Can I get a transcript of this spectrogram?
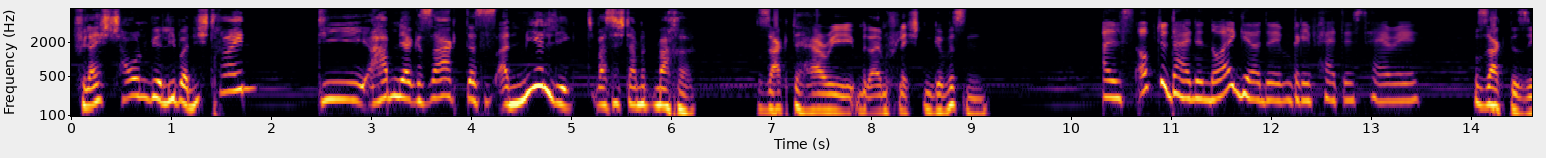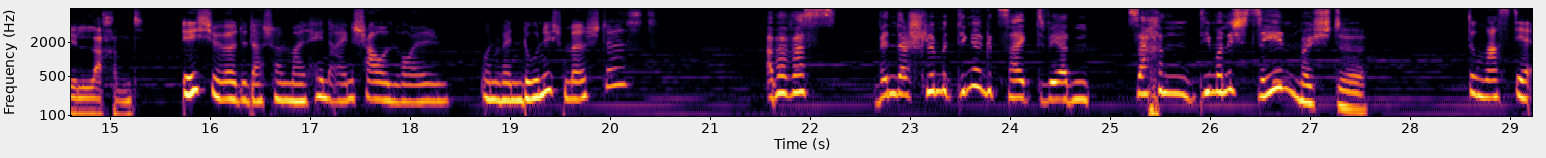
Vielleicht schauen wir lieber nicht rein? Die haben ja gesagt, dass es an mir liegt, was ich damit mache, sagte Harry mit einem schlechten Gewissen. Als ob du deine Neugierde im Griff hättest, Harry, sagte sie lachend. Ich würde da schon mal hineinschauen wollen. Und wenn du nicht möchtest? Aber was, wenn da schlimme Dinge gezeigt werden? Sachen, die man nicht sehen möchte? Du machst dir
